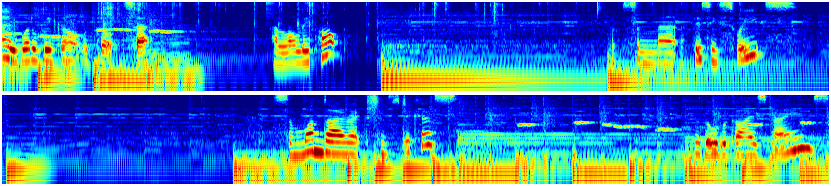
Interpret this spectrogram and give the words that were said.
So what have we got? We've got uh, a lollipop, got some uh, fizzy sweets, some One Direction stickers with all the guys' names,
